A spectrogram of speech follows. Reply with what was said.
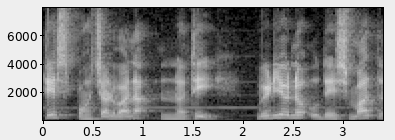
ઠેસ પહોંચાડવાના નથી. વિડીયોનો ઉદ્દેશ માત્ર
